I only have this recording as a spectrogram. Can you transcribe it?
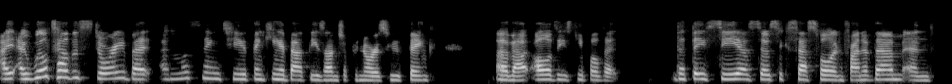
I, I will tell the story, but I'm listening to you thinking about these entrepreneurs who think about all of these people that that they see as so successful in front of them. And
